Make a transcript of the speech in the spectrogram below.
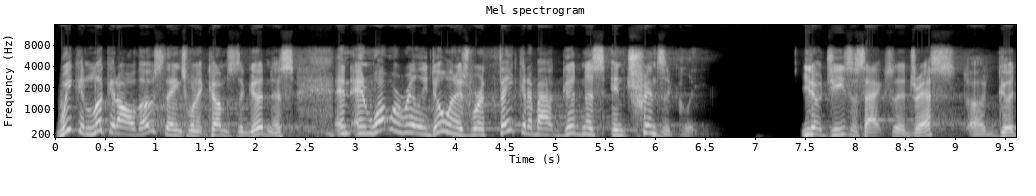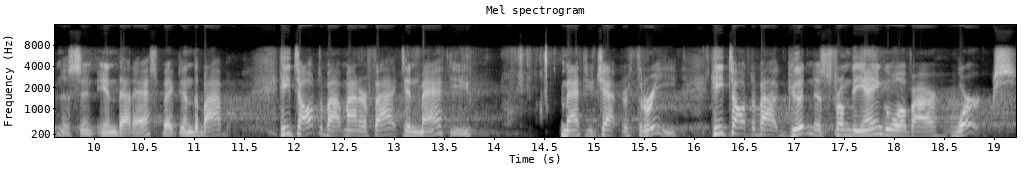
We can look at all those things when it comes to goodness. And, and what we're really doing is we're thinking about goodness intrinsically. You know, Jesus actually addressed uh, goodness in, in that aspect in the Bible. He talked about, matter of fact, in Matthew, Matthew chapter 3, he talked about goodness from the angle of our works.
